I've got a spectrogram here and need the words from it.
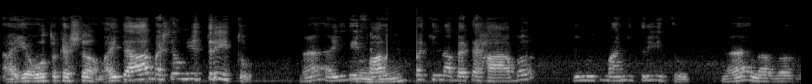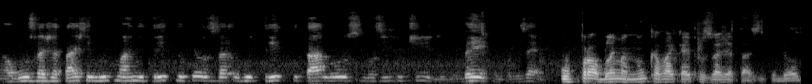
Aí é outra questão. Aí, ah, mas tem um nitrito. Né? Aí ninguém uhum. fala que na beterraba tem muito mais nitrito. Né? Na, na, alguns vegetais têm muito mais nitrito do que os, o nitrito que está nos, nos embutidos, no bacon, por exemplo. O problema nunca vai cair para os vegetais, entendeu?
